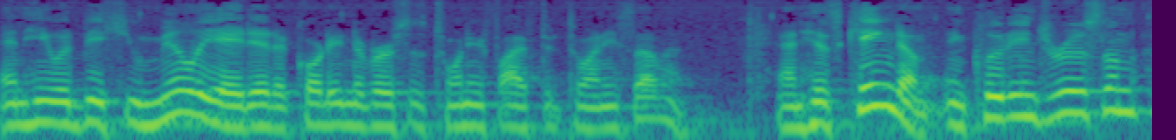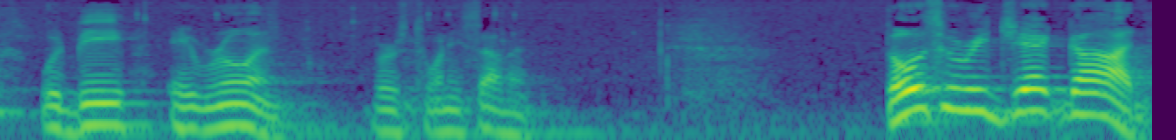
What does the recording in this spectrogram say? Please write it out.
and he would be humiliated, according to verses 25 to 27 and his kingdom, including Jerusalem, would be a ruin. Verse 27. Those who reject God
